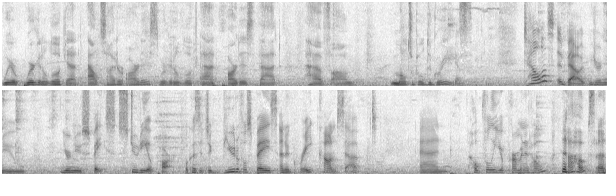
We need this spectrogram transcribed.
we're we're going to look at outsider artists. We're going to look at artists that have um, multiple degrees. Tell us about your new your new space, Studio Park, because it's a beautiful space and a great concept, and hopefully your permanent home. I hope so.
